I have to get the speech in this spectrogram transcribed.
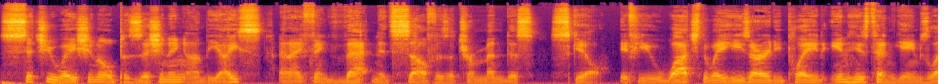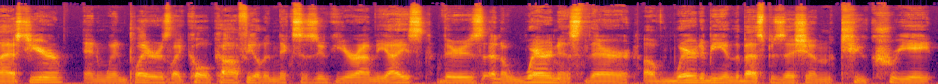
situational positioning on the ice. And I think that in itself is a tremendous skill. If you watch the way he's already played in his 10 games last year, and when players like Cole Caufield and Nick Suzuki are on the ice, there's an awareness there of where to be in the best position to create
